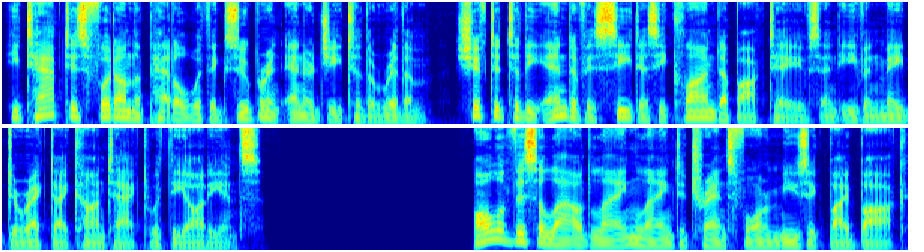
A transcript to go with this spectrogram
He tapped his foot on the pedal with exuberant energy to the rhythm, shifted to the end of his seat as he climbed up octaves, and even made direct eye contact with the audience. All of this allowed Lang Lang to transform music by Bach,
